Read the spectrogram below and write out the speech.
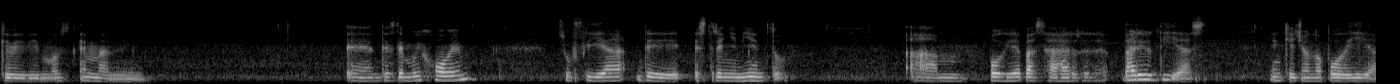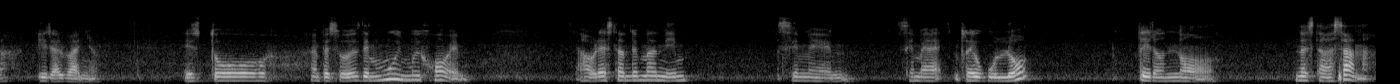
que vivimos en Manim. Eh, desde muy joven sufría de estreñimiento podía pasar varios días en que yo no podía ir al baño. Esto empezó desde muy, muy joven. Ahora estando en Madrid se me, se me reguló, pero no, no estaba sana.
